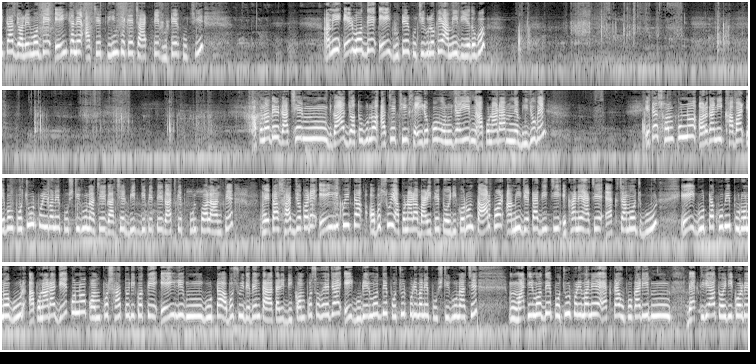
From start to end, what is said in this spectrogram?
Litre জলের মধ্যে এইখানে আছে তিন থেকে চারটে ঘুটের কুচি। আমি এর মধ্যে এই ঘুটের কুচিগুলোকে আমি দিয়ে দেবো। আপনাদের গাছের গাছ যতগুলো আছে ঠিক সেই রকম অনুযায়ী আপনারা ভিজুবেন। এটা সম্পূর্ণ অর্গানিক খাবার এবং প্রচুর পরিমাণে পুষ্টিগুণ আছে। গাছের বৃদ্ধি পেতে গাছকে ফুল, ফল আনতে এটা সাহায্য করে। এই লিকুইডটা অবশ্যই আপনারা বাড়িতে তৈরি করুন। তারপর আমি যেটা দিচ্ছি, এখানে আছে এক চামচ গুড়। এই গুড়টা খুবই পুরনো গুড়। আপনারা যে কোনো কম্পোস্ট সার তৈরি করতে এই গুড়টা অবশ্যই দেবেন। তাড়াতাড়ি ডিকম্পোজ হয়ে যায়। এই গুড়ের মধ্যে প্রচুর পরিমাণে পুষ্টিগুণ আছে। মাটির মধ্যে প্রচুর পরিমাণে একটা উপকারী ব্যাকটেরিয়া তৈরি করবে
